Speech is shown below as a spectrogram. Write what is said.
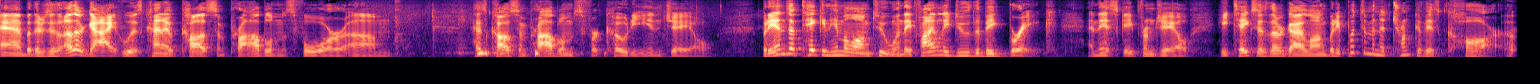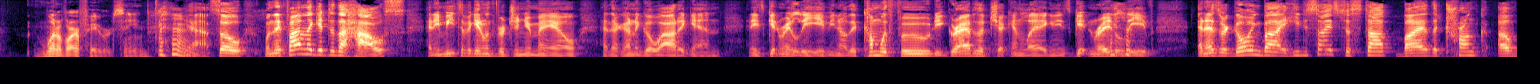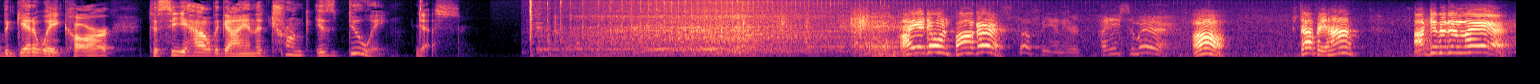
Uh, but there's this other guy who has kind of caused some problems for um, has caused some problems for Cody in jail. But he ends up taking him along too when they finally do the big break and they escape from jail. He takes his other guy along, but he puts him in the trunk of his car. Uh, one of our favorite scenes. yeah. So when they finally get to the house and he meets up again with Virginia Mayo and they're going to go out again and he's getting ready to leave, you know, they come with food, he grabs a chicken leg and he's getting ready to leave. and as they're going by, he decides to stop by the trunk of the getaway car to see how the guy in the trunk is doing. yes. How you doing, Parker? Stuffy in here. I need some air. Oh, stuffy, huh? I'll give it a layer.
